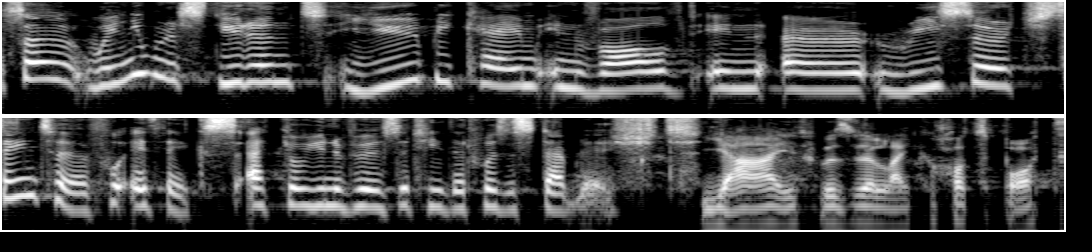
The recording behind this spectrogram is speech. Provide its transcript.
so, when you were a student, you became involved in a research center for ethics at your university that was established. Yeah, it was uh, like a hotspot.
